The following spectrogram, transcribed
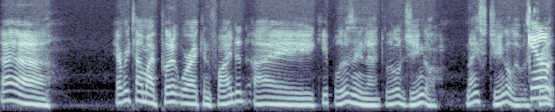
Ah. Every time I put it where I can find it, I keep losing that little jingle. Nice jingle. It was Get great. a,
